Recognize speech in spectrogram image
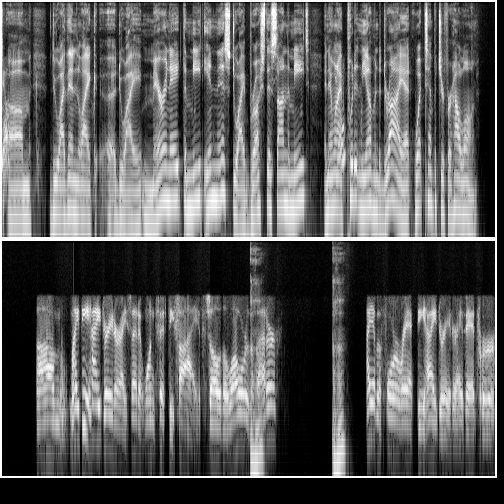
Yep. Um, do I then like uh, do I marinate the meat in this? Do I brush this on the meat? And then when I put it in the oven to dry at what temperature for how long? Um, my dehydrator, I set at 155. So the lower, the Uh-huh. better. Uh huh. I have a four rack dehydrator I've had for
